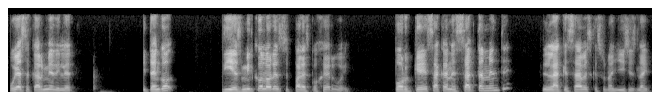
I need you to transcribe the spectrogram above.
voy a sacar mi Adilet y tengo 10.000 colores para escoger, güey. ¿Por qué sacan exactamente la que sabes que es una Yeezy Slide?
